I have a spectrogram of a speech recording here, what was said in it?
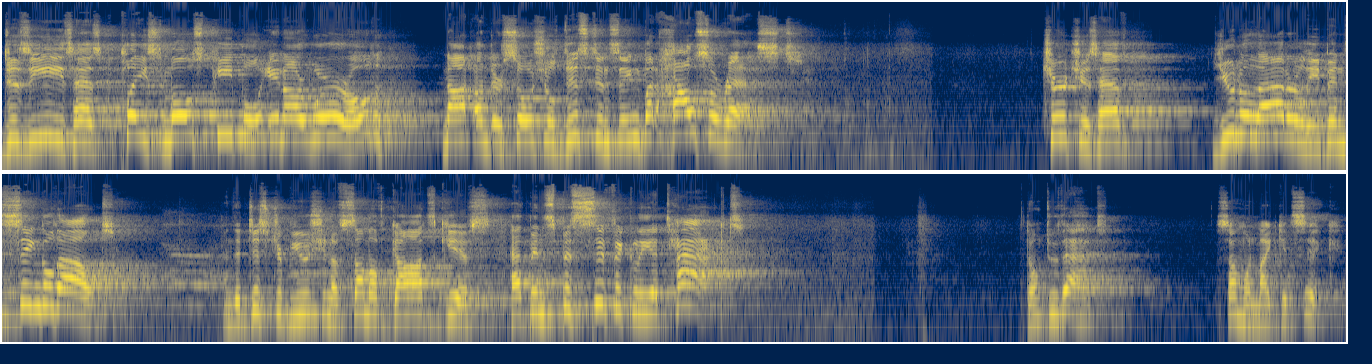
Disease has placed most people in our world not under social distancing, but house arrest. Churches have unilaterally been singled out and the distribution of some of God's gifts have been specifically attacked. Don't do that. Someone might get sick.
